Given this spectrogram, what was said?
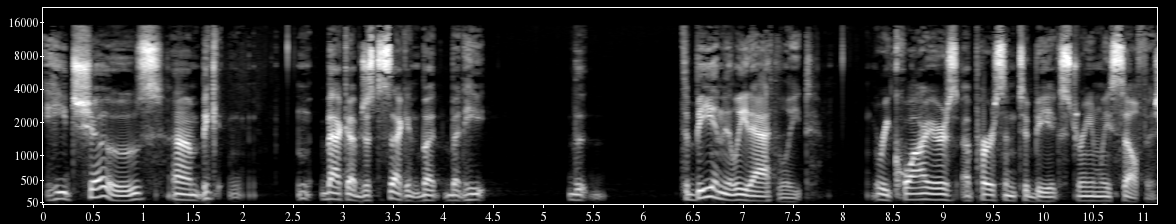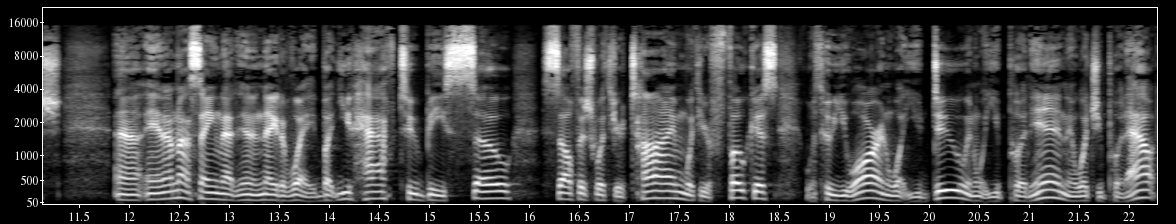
he chose, um, back up just a second, but but he the to be an elite athlete requires a person to be extremely selfish. Uh, and I'm not saying that in a negative way, but you have to be so selfish with your time, with your focus, with who you are and what you do and what you put in and what you put out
